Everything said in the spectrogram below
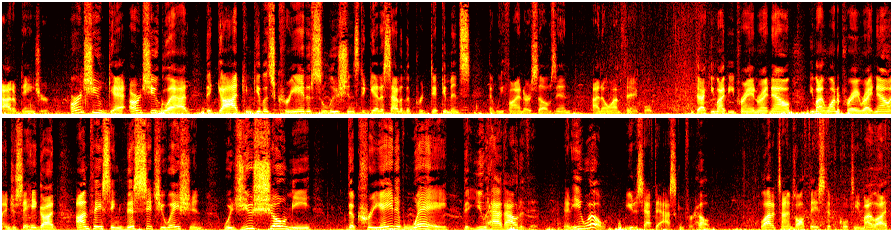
out of danger. Aren't you get, aren't you glad that God can give us creative solutions to get us out of the predicaments that we find ourselves in? I know I'm thankful. In fact, you might be praying right now. You might want to pray right now and just say, Hey, God, I'm facing this situation. Would you show me the creative way that you have out of it? And He will. You just have to ask Him for help. A lot of times I'll face difficulty in my life.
